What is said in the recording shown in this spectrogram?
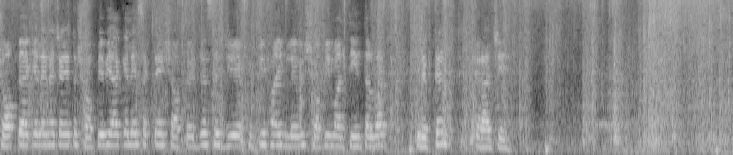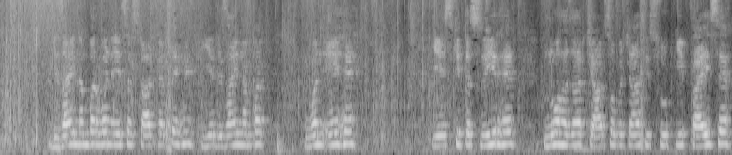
शॉप पे आके लेना चाहिए तो शॉप पे भी आके ले सकते हैं। शॉप पे एड्रेस है G A fifty five level shoppy mall Teen Talwar Clifton Karachi. Design number one A से स्टार्ट करते हैं। ये डिज़ाइन नंबर वन ए है। ये इसकी तस्वीर है। नौ हज़ार चार सौ पचास इस सूट की प्राइस है।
